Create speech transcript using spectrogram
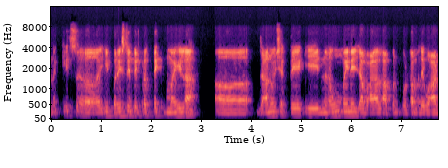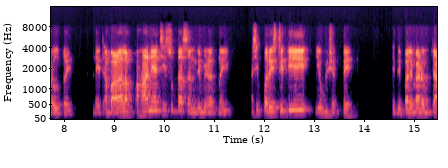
नक्कीच ही परिस्थिती प्रत्येक महिला जाणू शकते की नऊ महिने ज्या बाळाला आपण पोटामध्ये वाढवतोय आणि त्या बाळाला पाहण्याची सुद्धा संधी मिळत नाही. अशी परिस्थिती येऊ शकते. दीपाली मॅडमच्या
